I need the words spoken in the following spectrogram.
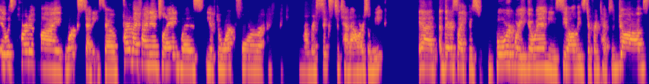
it was part of my work study. So part of my financial aid was you have to work for, I can't remember, six to 10 hours a week. And there's like this board where you go in, you see all these different types of jobs.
